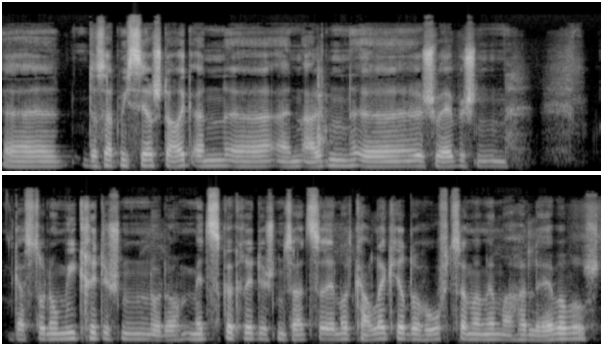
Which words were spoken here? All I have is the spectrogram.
Äh, das hat mich sehr stark an äh, einen alten äh, schwäbischen gastronomiekritischen oder metzgerkritischen Satz erinnert. Karlek hier der Hof wir machen Leberwurst.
